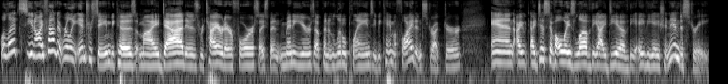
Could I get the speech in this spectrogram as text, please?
Well, let's, you know, I found it really interesting because my dad is retired Air Force. I spent many years up in Little Plains. He became a flight instructor. And I, I just have always loved the idea of the aviation industry.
